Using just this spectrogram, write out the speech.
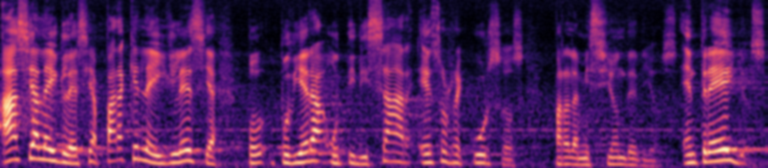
hacia la iglesia para que la iglesia pudiera utilizar esos recursos para la misión de Dios. Entre ellos,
